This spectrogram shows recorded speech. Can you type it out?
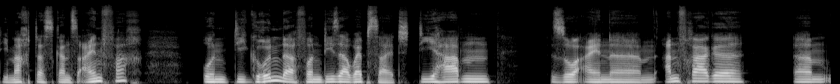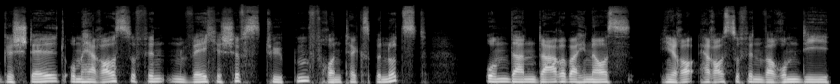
die macht das ganz einfach. Und die Gründer von dieser Website, die haben so eine Anfrage ähm, gestellt, um herauszufinden, welche Schiffstypen Frontex benutzt, um dann darüber hinaus herauszufinden, warum die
